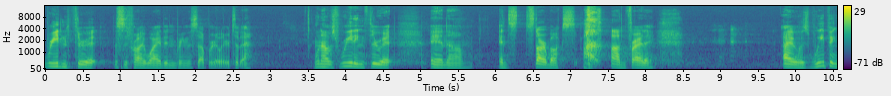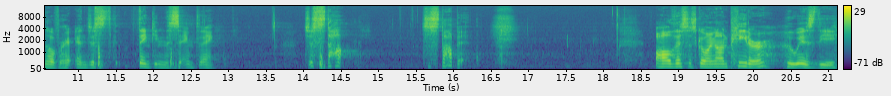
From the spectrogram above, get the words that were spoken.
reading through it, this is probably why I didn't bring this up earlier today. When I was reading through it in, um, in Starbucks on Friday, I was weeping over it and just thinking the same thing. Just stop. Just stop it. All this is going on. Peter, who is the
